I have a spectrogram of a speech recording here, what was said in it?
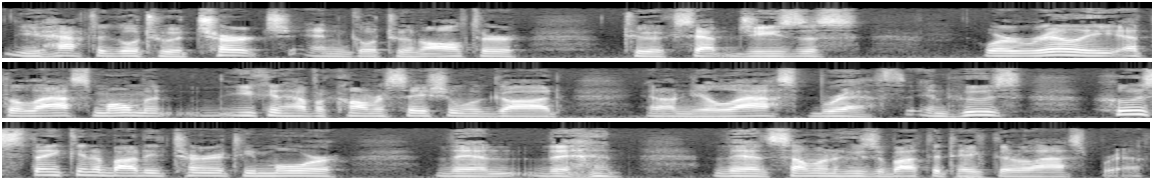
you have to go to a church and go to an altar to accept Jesus where really at the last moment you can have a conversation with God and on your last breath. And who's who's thinking about eternity more than than than someone who's about to take their last breath?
